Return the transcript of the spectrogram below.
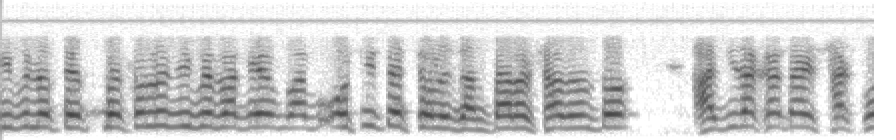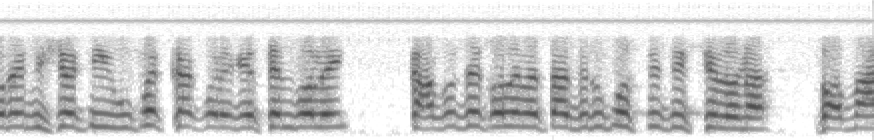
বিভিন্ন প্যাথোলজি বিভাগে অতীতে চলে যান। তারা সাধারণত হাজিরা খাতায় স্বাক্ষরের বিষয়টি উপেক্ষা করে গেছেন বলেই কাগজে কলমে তাদের উপস্থিতি ছিল না বা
